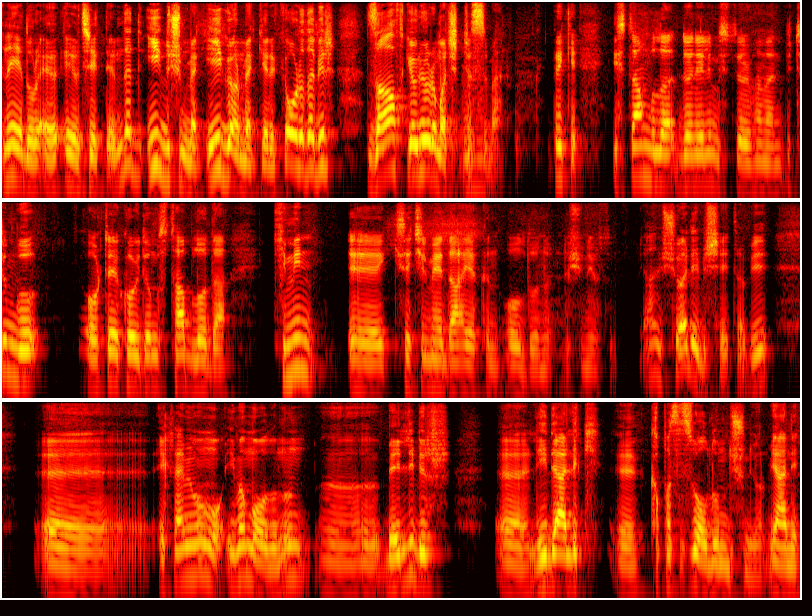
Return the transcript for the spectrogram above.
neye doğru evriteceklerini de iyi düşünmek, iyi görmek gerekiyor. Orada bir zaaf görüyorum açıkçası ben. Peki İstanbul'a dönelim istiyorum hemen. Bütün bu ortaya koyduğumuz tabloda kimin e, seçilmeye daha yakın olduğunu düşünüyorsun? Yani şöyle bir şey tabii. Ee, Ekrem İmamoğlu, İmamoğlu'nun e, belli bir e, liderlik e, kapasitesi olduğunu düşünüyorum. Yani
